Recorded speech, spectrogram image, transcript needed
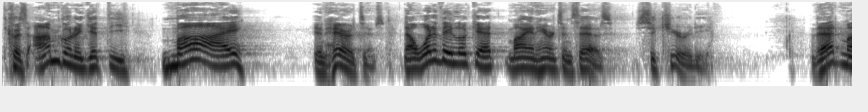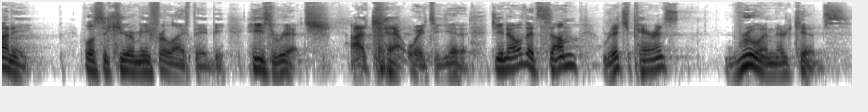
because I'm going to get the my inheritance. Now, what do they look at my inheritance as? Security. That money will secure me for life, baby. He's rich. I can't wait to get it. Do you know that some rich parents ruin their kids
